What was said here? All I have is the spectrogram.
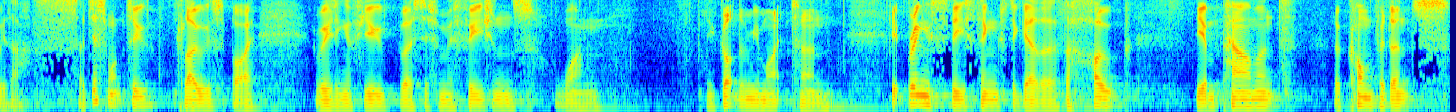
with us. I just want to close by reading a few verses from Ephesians 1. You've got them, you might turn. It brings these things together the hope, the empowerment, the confidence,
